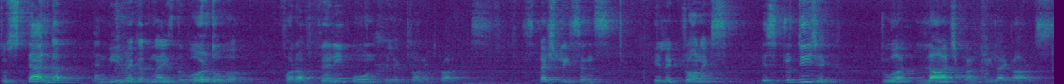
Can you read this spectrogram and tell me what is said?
to stand up and be recognized the world over for our very own electronic products, especially since electronics is strategic to a large country like ours.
